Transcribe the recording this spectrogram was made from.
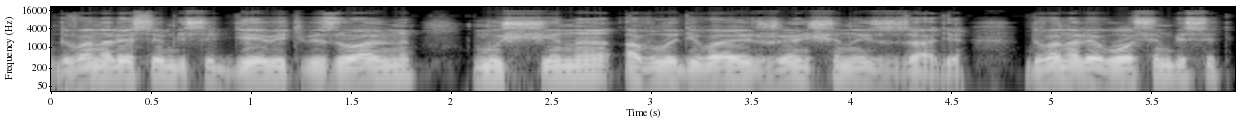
2079 визуально мужчина овладевает женщиной сзади. 2080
